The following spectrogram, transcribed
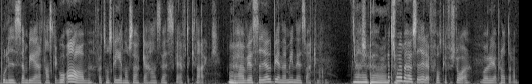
Polisen ber att han ska gå av för att hon ska genomsöka hans väska efter knark. Behöver jag säga att Benjamin är en svart man? Nej, jag behöver Jag inte. tror jag behöver säga det för att folk ska förstå vad det är jag pratar om.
